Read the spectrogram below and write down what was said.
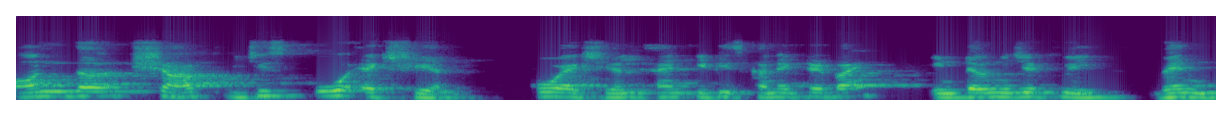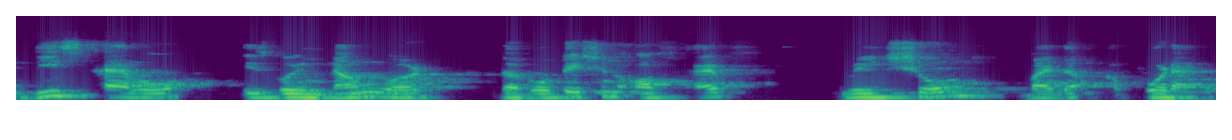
on the shaft which is coaxial coaxial and it is connected by intermediate wheel. When this arrow is going downward, the rotation of F will show by the upward arrow.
